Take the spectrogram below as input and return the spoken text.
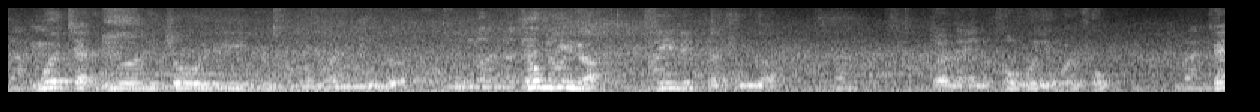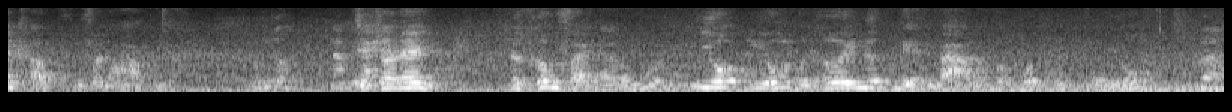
Vâng. mỗi trận mưa nó trôi đi nhưng mình vẫn trung được Đúng rồi. Nó trung cho- đi được Sinic là trung được Vâng. cho nên nó không có gì hồi phục Vâng. kết hợp cũng phân hóa học nhiều Đúng rồi. Làm thế cho nên nó không phải là một iốt iốt một hơi nước biển vào nó còn phục của iốt Vâng.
